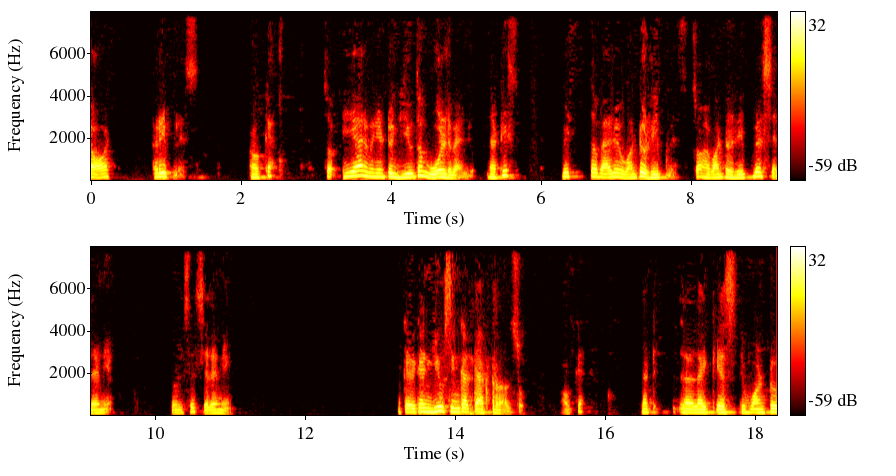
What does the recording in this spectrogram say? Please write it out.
dot replace. Okay. So here we need to give the old value. That is with the value I want to replace. So I want to replace Selenium. So we'll say Selenium. Okay, we can give single character also. Okay that uh, like s if want to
